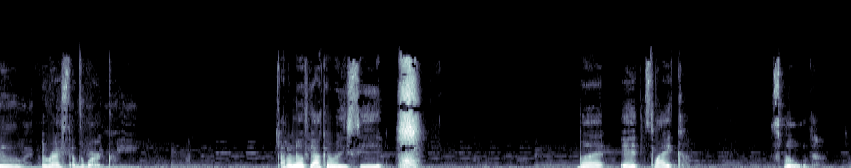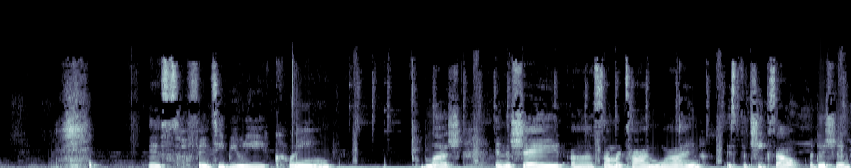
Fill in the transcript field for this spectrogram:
Do the rest of the work. I don't know if y'all can really see, but it's like smooth. This Fenty Beauty Cream blush in the shade uh, Summertime Wine. It's the Cheeks Out edition.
